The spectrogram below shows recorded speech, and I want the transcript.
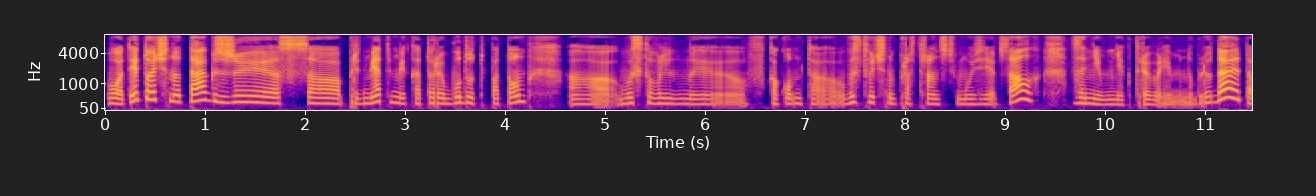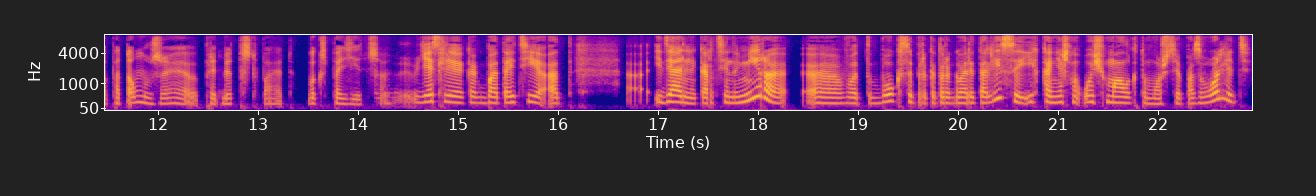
Вот. И точно так же с предметами, которые будут потом э, выставлены в каком-то выставочном пространстве музея в залах, за ним некоторое время наблюдают, а потом уже предмет поступает в экспозицию. Если как бы отойти от идеальной картины мира, э, вот боксы, про которые говорит Алиса, их, конечно, очень мало кто может себе позволить,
